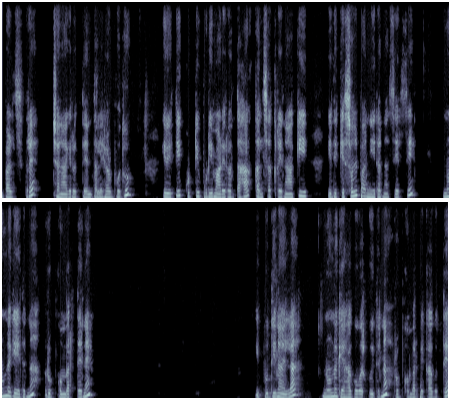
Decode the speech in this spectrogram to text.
ಬಳಸಿದ್ರೆ ಚೆನ್ನಾಗಿರುತ್ತೆ ಅಂತಲೇ ಹೇಳ್ಬೋದು. ಈ ರೀತಿ ಕುಟ್ಟಿ ಪುಡಿ ಮಾಡಿರುವಂತಹ ಕಲ್ಲು ಸಕ್ಕರೆನ ಹಾಕಿ ಇದಕ್ಕೆ ಸ್ವಲ್ಪ ನೀರನ್ನು ಸೇರಿಸಿ ನುಣ್ಣಗೆ ಇದನ್ನು ರುಬ್ಕೊಂಬರ್ತೇನೆ. ಈ ಪುದೀನ ಎಲ್ಲ ನುಣ್ಣಗೆ ಆಗೋವರೆಗೂ ಇದನ್ನು ರುಬ್ಕೊಂಬರ್ಬೇಕಾಗುತ್ತೆ.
